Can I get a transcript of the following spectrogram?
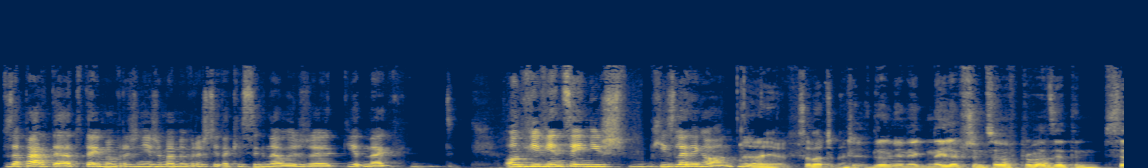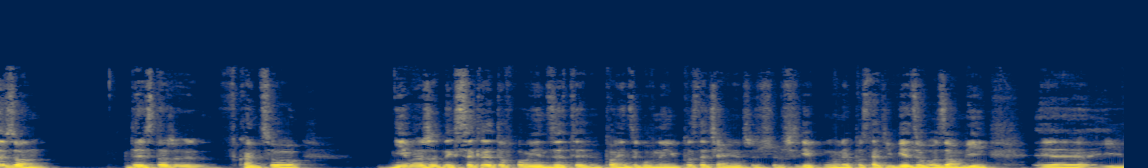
w zaparte, a tutaj mam wrażenie, że mamy wreszcie takie sygnały, że jednak on wie więcej niż he's letting on. No nie, zobaczymy. Znaczy, dla mnie najlepszym, co wprowadza ten sezon, to jest to, że w końcu nie ma żadnych sekretów pomiędzy tym, pomiędzy głównymi postaciami. Znaczy, wszystkie główne postaci wiedzą o zombie yy, i,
